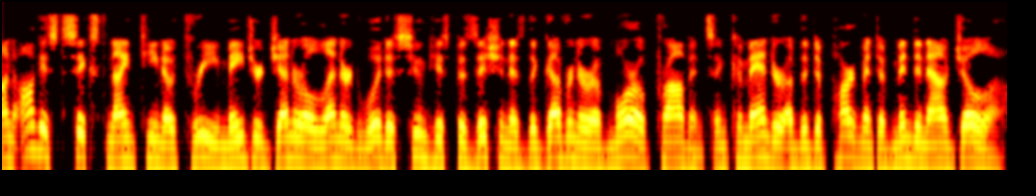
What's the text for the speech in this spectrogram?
On August 6, 1903 Major General Leonard Wood assumed his position as the governor of Moro Province and commander of the Department of Mindanao Jolo.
